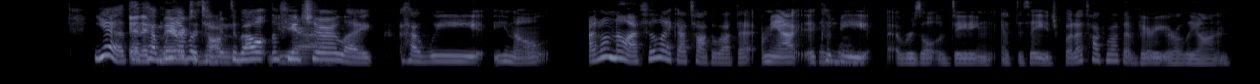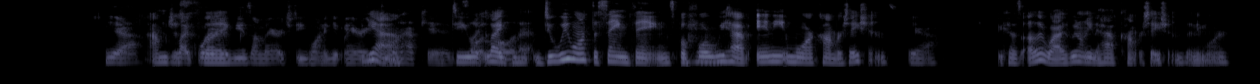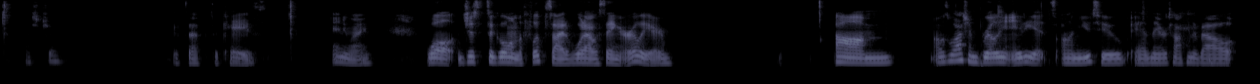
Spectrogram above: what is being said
Yeah, it's And like have we ever talked even- about the yeah. future? Like have we, you know, I don't know. I feel like I talk about that. I mean, I, it could be Mm-hmm. a result of dating at this age, but I talk about that very early on. Yeah, I'm just like what are your views on marriage? Do you want to get married? Do you want to have kids? do you like, like all of that. do we want the same things before Mhm. we have any more conversations? Yeah, Because otherwise, we don't need to have conversations anymore. that's true. if that's the case. Anyway, well, just to go on the flip side of what I was saying earlier, um, I was watching Brilliant Idiots on YouTube, and they were talking about.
